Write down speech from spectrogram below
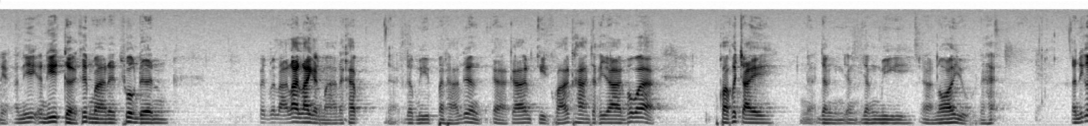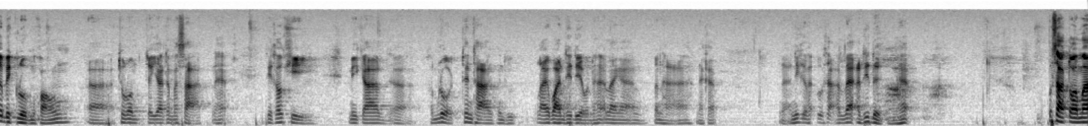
เนี่ยอันนี้อันนี้เกิดขึ้นมาในช่วงเดือนเป็นเวลาไล่ๆกันมานะครับนะเดี๋ยวมีปัญหาเรื่องการกีดขวางทางจักรยาน เพราะว่าความเข้าใจ ยังยังยังมีน้อยอยู่นะฮะ อันนี้ก็เป็นกลุ่มของอชมรมจักรยานธรรมศาสตร์นะฮะที่เขาขี่มีการสำรวจเส้นทางกันอยู่รายวันทีเดียวนะฮะรายงานปัญหานะครับนะอันนี้คืออุตสาหอันแรกอันที่หนึ่งนะฮะอุตสาหต่อมา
